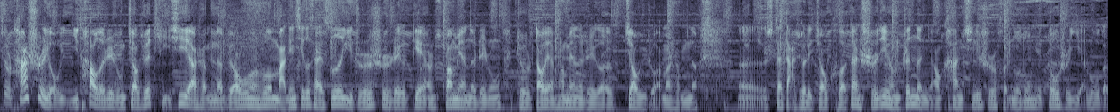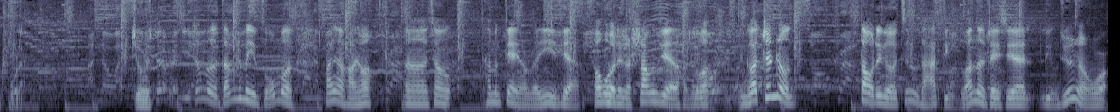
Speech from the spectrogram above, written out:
就是他是有一套的这种教学体系啊什么的。比如说，马丁·西克塞斯一直是这个电影方面的这种，就是导演方面的这个教育者嘛什么的。呃，在大学里教课，但实际上真的你要看，其实很多东西都是野路子出来。就是你这么咱们这么一琢磨，发现好像，嗯，像他们电影文艺界，包括这个商界的很多，你说真正到这个金字塔顶端的这些领军人物。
